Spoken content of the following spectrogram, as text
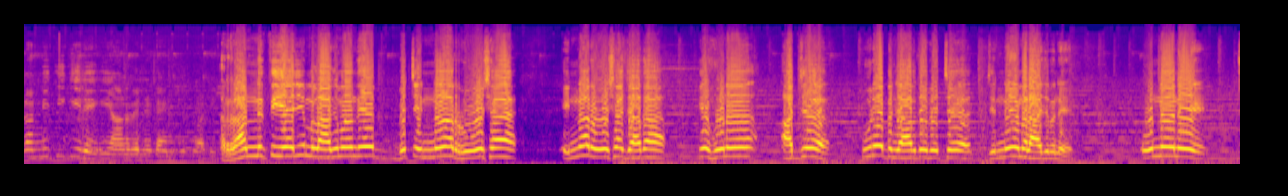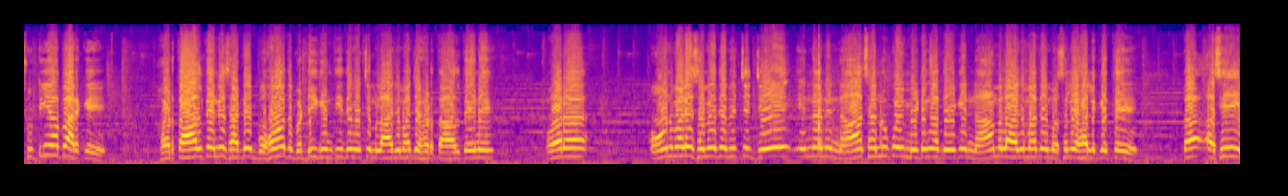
ਰਣਨੀਤੀ ਕੀ ਰਹੇਗੀ ਆਉਣ ਵਾਲੇ ਟਾਈਮ 'ਚ ਤੁਹਾਡੀ ਰਣਨੀਤੀ ਹੈ ਜੀ ਮੁਲਾਜ਼ਮਾਂ ਦੇ ਵਿੱਚ ਇੰਨਾ ਰੋਸ਼ ਹੈ ਇੰਨਾ ਰੋਸ਼ ਹੈ ਜ਼ਿਆਦਾ ਕਿ ਹੁਣ ਅੱਜ ਪੂਰੇ ਪੰਜਾਬ ਦੇ ਵਿੱਚ ਜਿੰਨੇ ਮੁਲਾਜ਼ਮ ਨੇ ਉਹਨਾਂ ਨੇ ਛੁੱਟੀਆਂ ਭਰ ਕੇ ਹੜਤਾਲ ਤੇ ਨੇ ਸਾਡੇ ਬਹੁਤ ਵੱਡੀ ਗਿਣਤੀ ਦੇ ਵਿੱਚ ਮੁਲਾਜ਼ਮ ਅੱਜ ਹੜਤਾਲ ਤੇ ਨੇ ਔਰ ਆਉਣ ਵਾਲੇ ਸਮੇਂ ਦੇ ਵਿੱਚ ਜੇ ਇਹਨਾਂ ਨੇ ਨਾ ਸਾਨੂੰ ਕੋਈ ਮੀਟਿੰਗਾਂ ਦੇ ਕੇ ਨਾ ਮੁਲਾਜ਼ਮਾਂ ਦੇ ਮਸਲੇ ਹੱਲ ਕੀਤੇ ਤਾਂ ਅਸੀਂ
